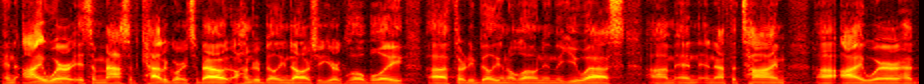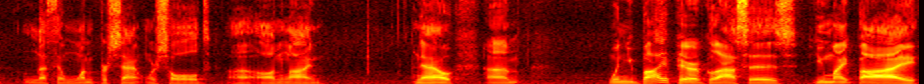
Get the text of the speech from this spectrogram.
And eyewear is a massive category. It's about 100 billion dollars a year globally, uh, 30 billion alone in the U.S. Um, and and at the time, uh, eyewear had less than 1% were sold uh, online. Now, um, when you buy a pair of glasses, you might buy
